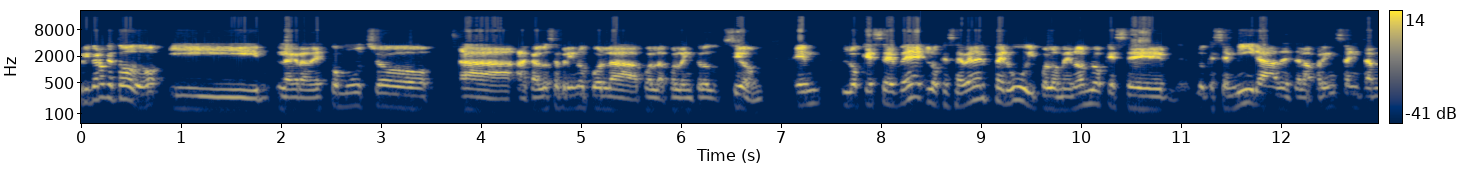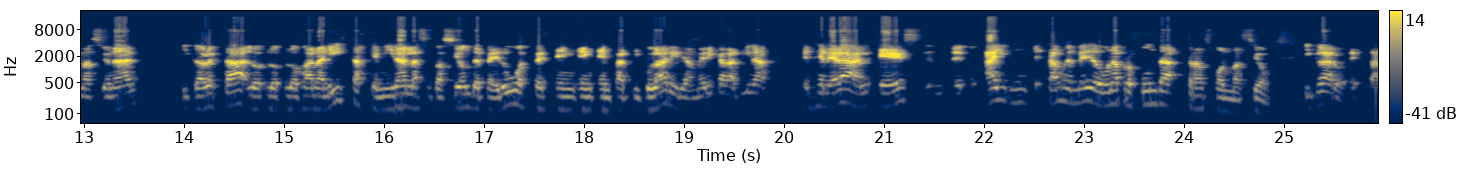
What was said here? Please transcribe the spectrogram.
Primero que todo, y le agradezco mucho a, a Carlos Sebrino por la, por la, por la introducción en lo que se ve, lo que se ve en el Perú y por lo menos lo que se, lo que se mira desde la prensa internacional y claro está, los analistas que miran la situación de Perú en, en, en, particular y de América Latina en general, es, eh, hay, estamos en medio de una profunda transformación. Y claro, está,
